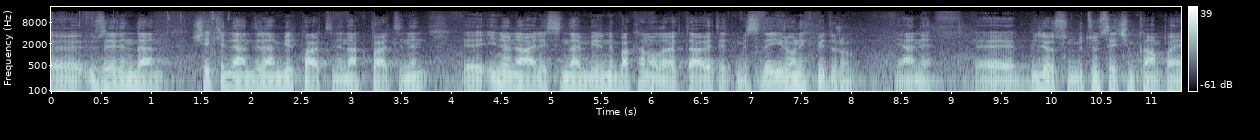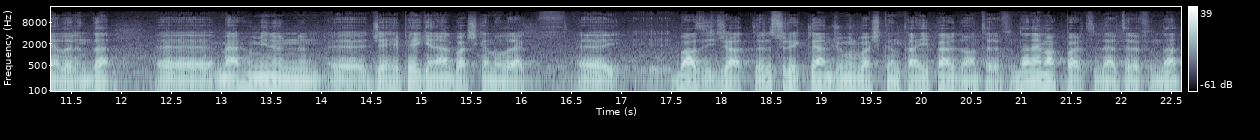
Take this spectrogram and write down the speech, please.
e, üzerinden şekillendiren bir partinin, AK Parti'nin e, İnönü ailesinden birini bakan olarak davet etmesi de ironik bir durum. Yani e, biliyorsun bütün seçim kampanyalarında e, merhum İnönü'nün e, CHP Genel Başkanı olarak e, bazı icraatları sürekli hem Cumhurbaşkanı Tayyip Erdoğan tarafından hem AK Partililer tarafından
